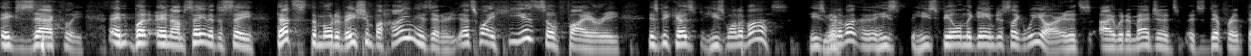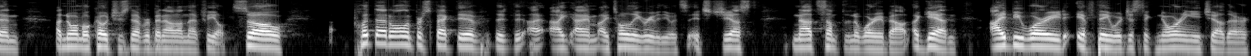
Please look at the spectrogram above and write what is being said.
Exactly. and but and I'm saying that to say that's the motivation behind his energy. That's why he is so fiery, is because he's one of us. He's yeah. one of us. And he's he's feeling the game just like we are. And it's I would imagine it's it's different than a normal coach who's never been out on that field. So put that all in perspective. I, I I'm I totally agree with you. It's it's just not something to worry about. Again, I'd be worried if they were just ignoring each other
